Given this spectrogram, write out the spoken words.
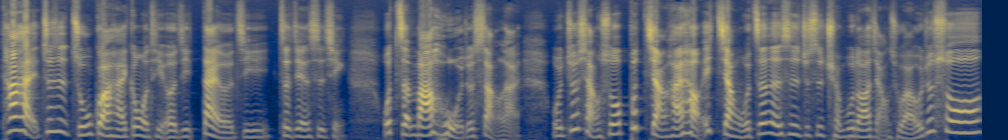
他还就是主管还跟我提耳机戴耳机这件事情，我整把火就上来，我就想说不讲还好，一讲我真的是就是全部都要讲出来，我就说。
